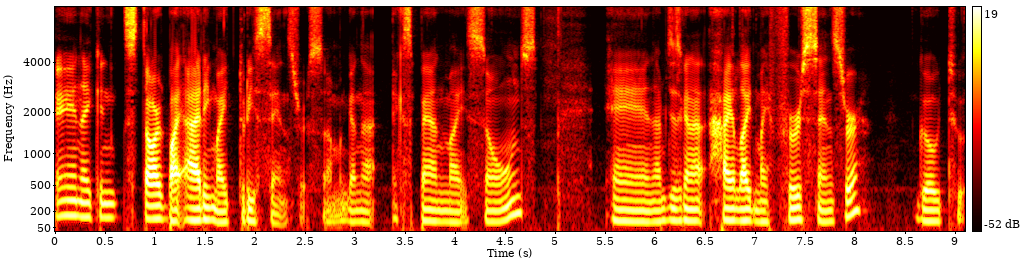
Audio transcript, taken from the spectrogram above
And I can start by adding my three sensors. So I'm gonna expand my zones and I'm just gonna highlight my first sensor, go to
